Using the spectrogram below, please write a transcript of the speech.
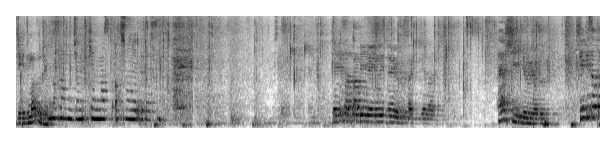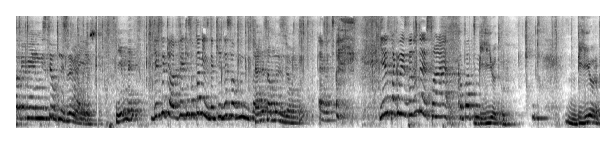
Ceketimi almayacak mısın? Nasıl anlayacağım? Kendine nasıl atacağın yeri biliyorsun. Peki Saptan benim yayınımı izlemiyoruz sanki ya Her şeyi görüyorum. Peki Saptan benim yayınımı izliyor muydun izlemiyor muydun? Yemin et. Gerizekalı fake hesaptan izledim. Kendi hesabımdan izledim. Kendi hesabımdan izliyor muydun? Evet. Yarısına kadar izledim de sonra kapattım. Biliyordum. Biliyorum.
